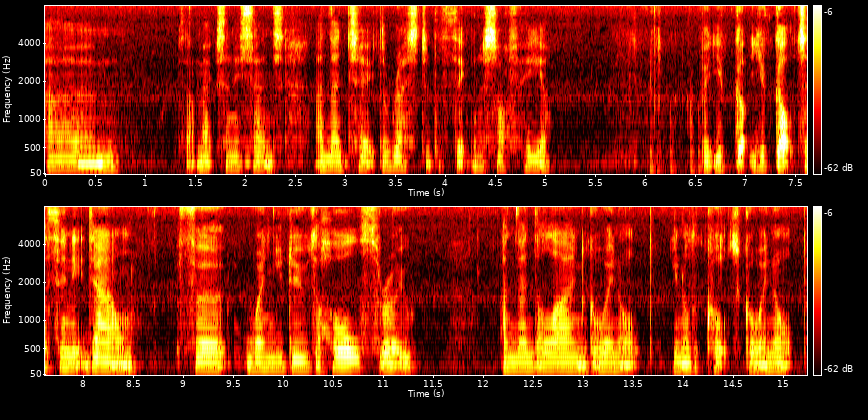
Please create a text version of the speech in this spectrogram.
Um, if that makes any sense. And then take the rest of the thickness off here. But you've got you've got to thin it down for when you do the hole through and then the line going up you know the cuts going up.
